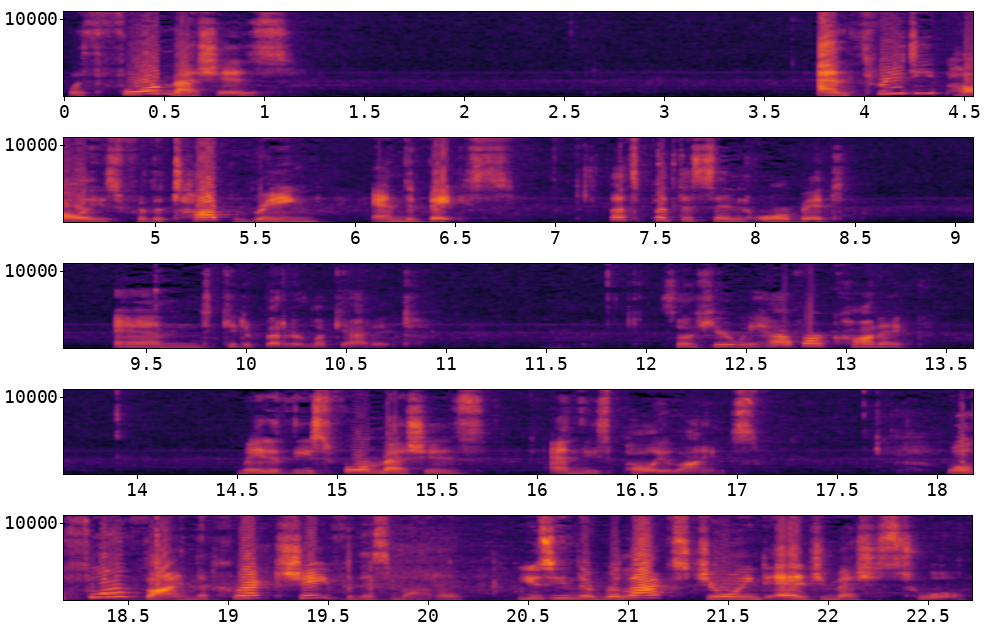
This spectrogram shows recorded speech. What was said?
with four meshes and 3D polys for the top ring and the base. Let's put this in orbit and get a better look at it. So here we have our conic made of these four meshes and these polylines. We'll form find the correct shape for this model using the Relax Joined Edge Meshes tool.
